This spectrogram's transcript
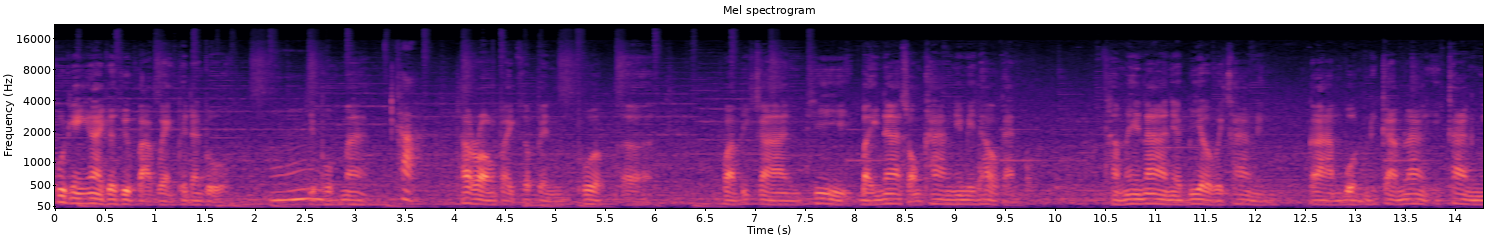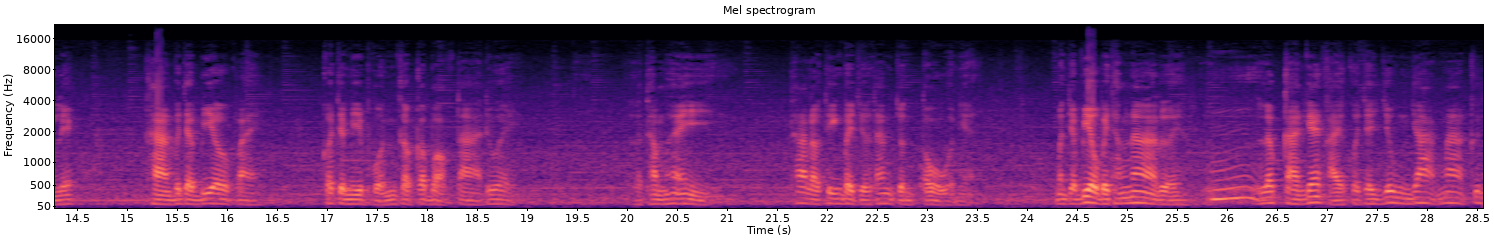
พูดง่ายๆก็คือปากแหว่งเพดานโบอืมที่พบมากค่ะ ถ้ารองไปก็เป็นพวกเอ่อความพิการที่ใบหน้าสองข้างนี่ไม่เท่ากัน ทำให้หน้าเนี่ยเบี้ยวไปข้างหนึ่งกรามบนหรือกรามล่างอีกข้างหนึ่งเล็กคางก็จะเบี้ยวไป ก็จะมีผลกับกระบอกตาด้วยแล้วทำให้ถ้าเราทิ้งไปจนกระทั่งจนโตเนี่ย มันจะเบี้ยวไปทั้งหน้าเลยอืมแล้วการแก้ไขก็จะยุ่งยากมากขึ้น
